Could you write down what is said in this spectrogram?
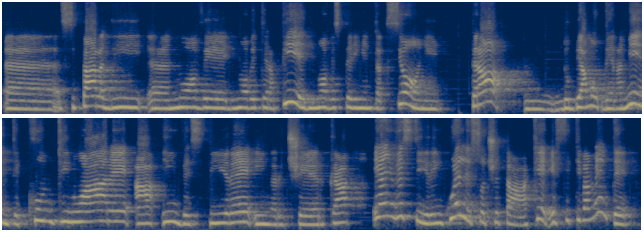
eh, si parla di, eh, nuove, di nuove terapie, di nuove sperimentazioni, però mh, dobbiamo veramente continuare a investire in ricerca e a investire in quelle società che effettivamente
